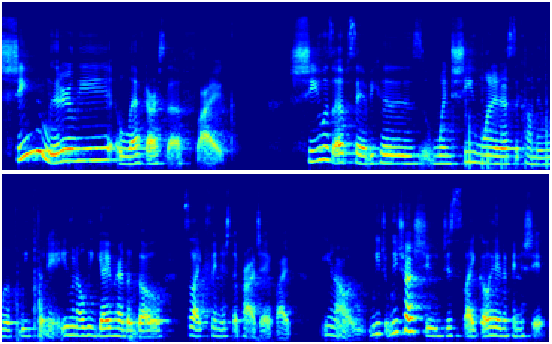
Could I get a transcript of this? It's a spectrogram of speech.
she literally left our stuff. Like she was upset because when she wanted us to come and look, we couldn't, even though we gave her the go to like finish the project. Like, you know, we we trust you, just like go ahead and finish it.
